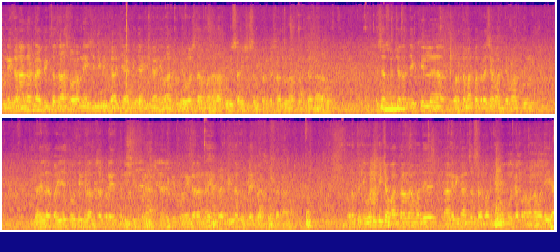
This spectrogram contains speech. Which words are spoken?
पुणेकरांना ट्रॅफिकचा त्रास होणार नाही याची देखील काळजी आम्ही त्या ठिकाणी वाहतूक व्यवस्थापनाला पोलिसांशी संपर्क साधून आपण करणार आहोत. अशा सूचना देखील वर्तमानपत्राच्या माध्यमातून जायला पाहिजे तो देखील आमचा प्रयत्न निश्चितपणे असणार आहे की पुणेकरांना या ट्रॅफिकचा कुठलाही त्रास होता कामा परंतु निवडणुकीच्या वातावरणामध्ये नागरिकांचा सहभाग देखील मोठ्या प्रमाणामध्ये या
